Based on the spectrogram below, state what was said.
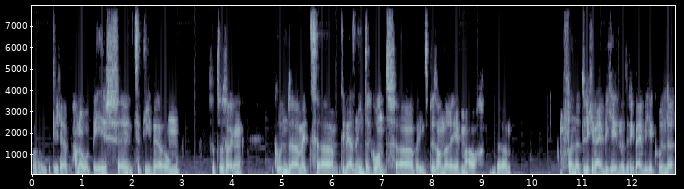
wirklich eine paneuropäische Initiative um sozusagen Gründer mit äh, diversen Hintergrund, äh, aber insbesondere eben auch äh, von natürlich weibliche, natürlich weibliche Gründer,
